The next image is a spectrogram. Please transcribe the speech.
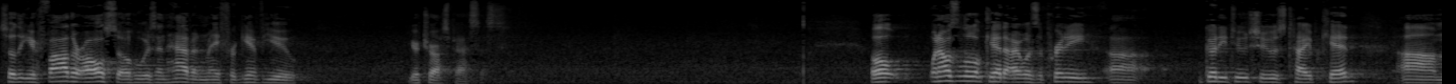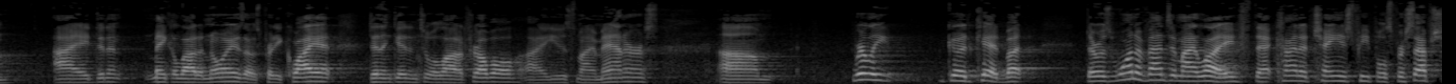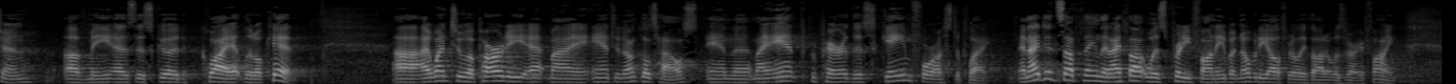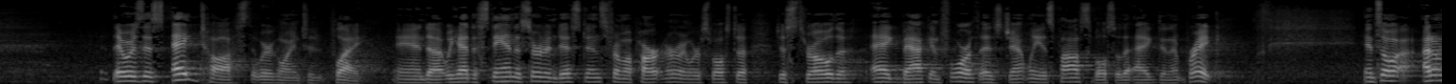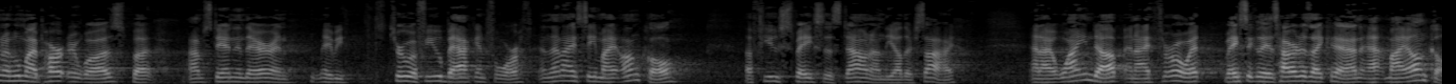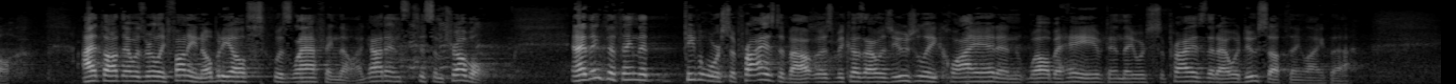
so that your Father also, who is in heaven, may forgive you your trespasses. Well, when I was a little kid, I was a pretty uh, goody two shoes type kid. Um, I didn't make a lot of noise. I was pretty quiet. Didn't get into a lot of trouble. I used my manners. Um, really good kid. But there was one event in my life that kind of changed people's perception of me as this good, quiet little kid. Uh, I went to a party at my aunt and uncle's house, and uh, my aunt prepared this game for us to play. And I did something that I thought was pretty funny, but nobody else really thought it was very funny. There was this egg toss that we were going to play. And uh, we had to stand a certain distance from a partner, and we were supposed to just throw the egg back and forth as gently as possible so the egg didn't break. And so I don't know who my partner was, but I'm standing there and maybe threw a few back and forth, and then I see my uncle a few spaces down on the other side, and I wind up and I throw it basically as hard as I can at my uncle. I thought that was really funny. Nobody else was laughing, though. I got into some trouble. And I think the thing that people were surprised about was because I was usually quiet and well behaved, and they were surprised that I would do something like that.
